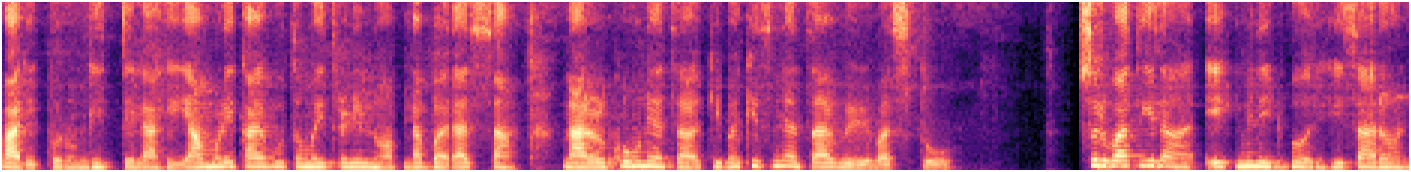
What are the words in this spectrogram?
बारीक करून घेतलेला आहे. यामुळे काय होतं मैत्रिणींनो आपला बराचसा नारळ खोवण्याचा किंवा किसण्याचा वेळ वाचतो. सुरुवातीला एक मिनिटभर हे सारण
